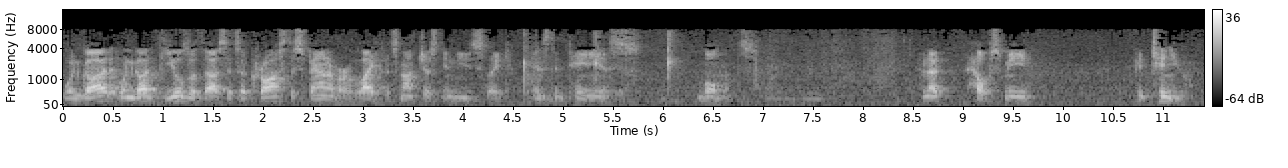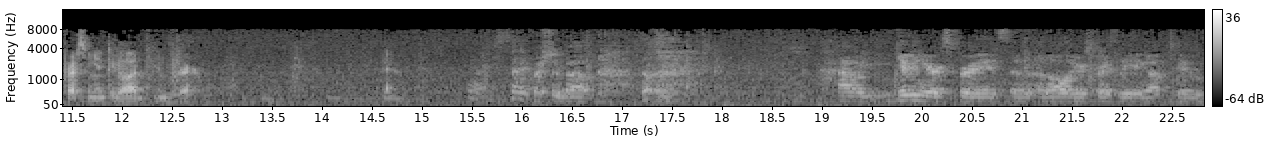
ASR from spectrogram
when God when God deals with us, it's across the span of our life. It's not just in these like instantaneous moments. And that helps me continue pressing into God in prayer. Yeah, I just had a question about how, given your experience and, and all of your experience leading up to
